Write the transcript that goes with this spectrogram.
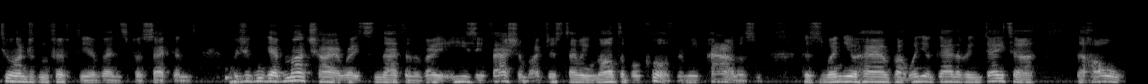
250 events per second. But you can get much higher rates than that in a very easy fashion by just having multiple cores. I mean parallelism, because when you have uh, when you're gathering data, the whole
